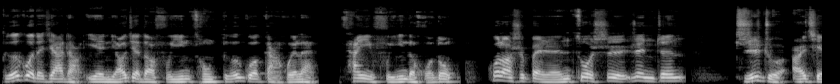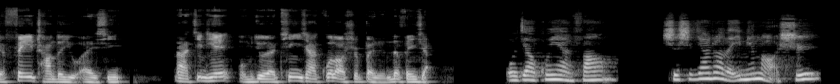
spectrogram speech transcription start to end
德国的家长也了解到福音，从德国赶回来。参与福音的活动，郭老师本人做事认真、执着，而且非常的有爱心。那今天我们就来听一下郭老师本人的分享。我叫郭艳芳，是石家庄的一名老师，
